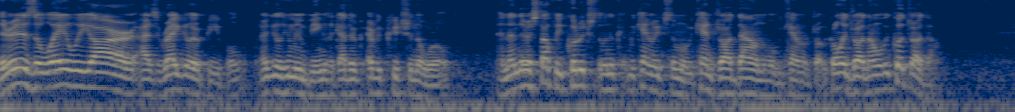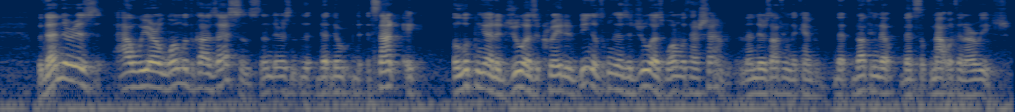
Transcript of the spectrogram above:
There is a way we are as regular people, regular human beings, like every, creature in the world. And then there's stuff we could reach, we can't reach them, we can't draw down what we can't draw. We can only draw down what we could draw down. But then there is how we are one with God's essence. Then there's the, the, the, it's not looking at a Jew as a created being; it's looking at a Jew as one with Hashem. And then there's nothing that can that, nothing that, that's not within our reach.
